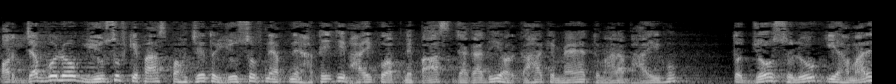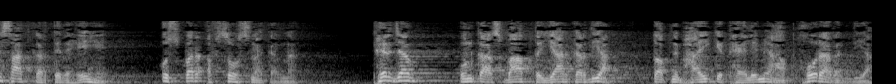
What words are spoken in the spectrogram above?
اور جب وہ لوگ یوسف کے پاس پہنچے تو یوسف نے اپنے حقیقی بھائی کو اپنے پاس جگہ دی اور کہا کہ میں تمہارا بھائی ہوں، تو جو سلوک یہ ہمارے ساتھ کرتے رہے ہیں، اس پر افسوس نہ کرنا۔ پھر جب ان کا اسباب تیار کر دیا، تو اپنے بھائی کے تھیلے میں آپ خورا رکھ دیا۔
